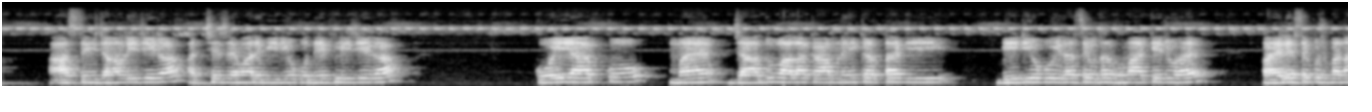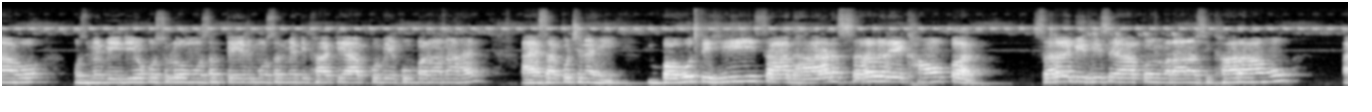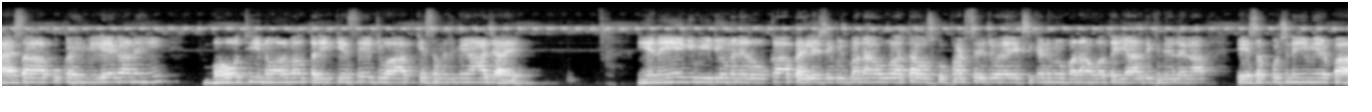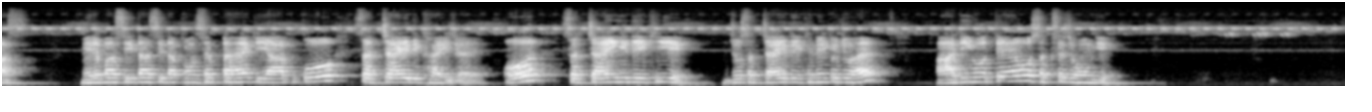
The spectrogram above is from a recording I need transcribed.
आज से ही जान लीजिएगा, अच्छे से हमारे वीडियो को देख लीजिएगा। कोई आपको मैं जादू वाला काम नहीं करता कि वीडियो को इधर से उधर घुमा के जो है, पहले से कुछ बना हो, उसमें वीडियो को स्लो मोशन तेज मोशन में दिखा के आपको बेवकूफ़ बनाना है, ऐसा कुछ नहीं। बहुत ही साधारण, सरल रेखाओं पर, सरल विधि से आपको मैं बनाना सिखा रहा हूँ, ऐसा आपको कहीं मिलेगा नहीं। बहुत ही नॉर्मल तरीके से जो आपके समझ में आ जाए। ये नहीं है कि वीडियो मैंने रोका, पहले से कुछ बना हुआ था, उसको फट से जो है एक सेकंड में बना हुआ, तैयार दिखने लगा। ये सब कुछ नहीं है मेरे पास। मेरे पास सीधा सीधा कॉन्सेप्ट है कि आपको सच्चाई दिखाई जाए। और सच्चाई ही देखिए, जो सच्चाई देखने के जो है, आदि होते हैं, वो सक्सेस होंगे।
